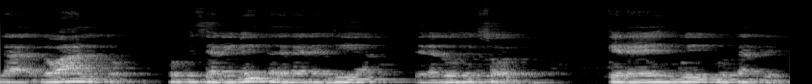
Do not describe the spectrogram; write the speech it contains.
lo alto, porque se alimenta de la energía de la luz del sol, que le es muy importante.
